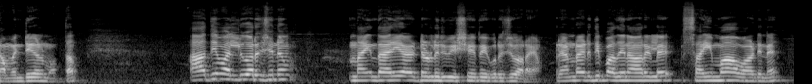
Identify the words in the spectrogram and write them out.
കമന്റുകൾ മൊത്തം. ആദ്യം അല്ലു അർജുനും നയൻതാരയായിട്ടുള്ളൊരു വിഷയത്തെക്കുറിച്ച് പറയാം. രണ്ടായിരത്തി പതിനാറിലെ സൈമ അവാർഡിന്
